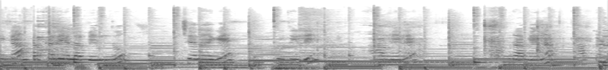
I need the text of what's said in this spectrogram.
ಈಗ ತರಕಾರಿ ಎಲ್ಲ ಬೆಂದು ಚೆನ್ನಾಗಿ ಕುದಿಲಿ ಆಮೇಲೆ ರವೆನ ಹಾಕೋಣ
